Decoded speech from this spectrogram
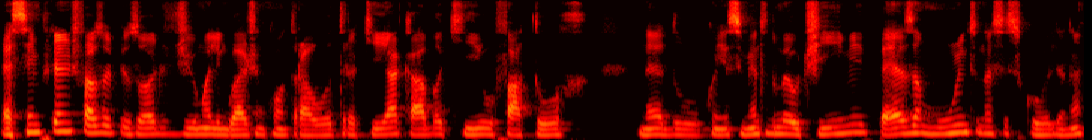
É sempre que a gente faz o episódio de uma linguagem contra a outra que acaba que o fator né, do conhecimento do meu time pesa muito nessa escolha, né?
